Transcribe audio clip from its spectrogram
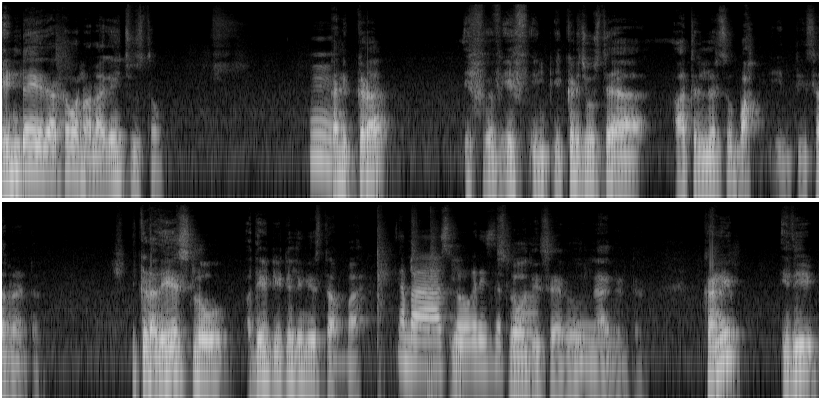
ఎండ్ అయ్యేదాకా మనం అలాగే చూస్తాం. కానీ ఇక్కడ ఇఫ్ ఇఫ్ ఇక్కడ చూస్తే ఆ- థ్రిల్లర్స్ బా ఏం తీసారని అంటారు ఇక్కడ అదే స్లో అదే డీటెయిలింగ్ ఇస్తే అబ్బా స్లో తీశారు. ల్యాగ్ అంటారు కానీ ఇది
